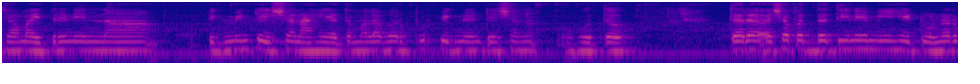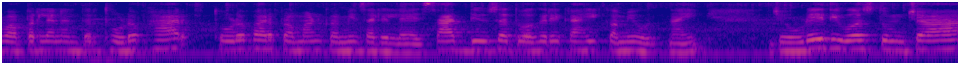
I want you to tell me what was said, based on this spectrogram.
ज्या मैत्रिणींना पिगमेंटेशन आहे आता मला भरपूर पिगमेंटेशन होतं तर अशा पद्धतीने मी हे टोनर वापरल्यानंतर थोडंफार थोडंफार प्रमाण कमी झालेलं आहे. सात दिवसात वगैरे काही कमी होत नाही. जेवढे दिवस तुमच्या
